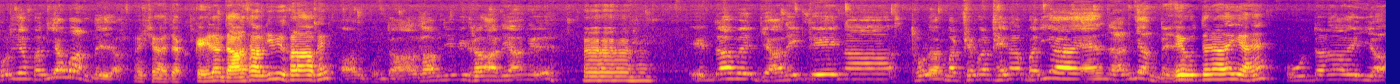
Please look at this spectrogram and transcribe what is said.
ਥੋੜੀ ਜਿਹਾ ਵਧੀਆ ਬਣਦੇ ਆ। ਅੱਛਾ ਅੱਛਾ ਕਿਸੇ ਦਿਨ ਦਾਲ ਸਬਜ਼ੀ ਵੀ ਖਿਲਾ ਫੇ ਆ ਦਾਲ ਸਬਜ਼ੀ ਵੀ ਖਾ ਦਿਆਂਗੇ। ਹਾਂ ਹਾਂ ਹਾਂ ਹਾਂ। ਇਦਾਂ ਵੀ ਜ਼ਿਆਦਾ ਹੀ ਤੇ ਨਾ ਥੋੜਾ ਮੱਠੇ ਮੱਠੇ ਨਾਲ ਵਧੀਆ ਐ ਰੜ ਜਾਂਦੇ ਇਹ ਉਦਣ ਵਾਲਾ ਹੀ ਆ ਹੈ? ਉਦਣ ਵਾਲੇ ਹੀ ਆ।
